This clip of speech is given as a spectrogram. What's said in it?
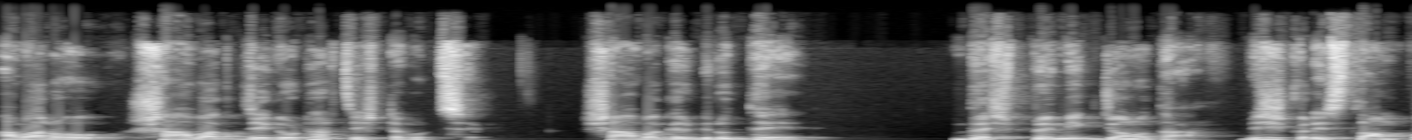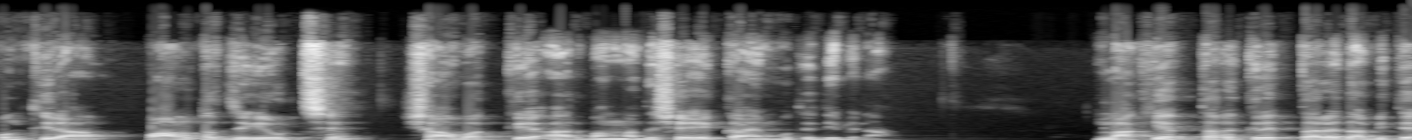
আবারও শাহবাগ জেগে ওঠার চেষ্টা করছে। শাহবাগের বিরুদ্ধে দেশপ্রেমিক জনতা, বিশেষ করে ইসলামপন্থীরা পাল্টা জেগে উঠছে, শাহবাগকে আর বাংলাদেশে কায়েম হতে দিবে না। লাকি আক্তার গ্রেপ্তারের দাবিতে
